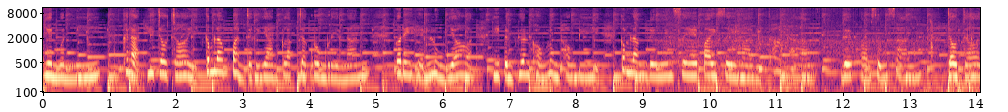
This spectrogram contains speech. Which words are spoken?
เย็นวันนี้ ขณะที่เจ้าจ้อยกำลังปั่นจักรยานกลับจากโรงเรียนนั้น ก็ได้เห็นลุงยอดที่เป็นเพื่อนของลุงทองดีกำลังเดินเซไปเซมาอยู่ข้างทาง ด้วยความสงสัย เจ้าจ้อย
